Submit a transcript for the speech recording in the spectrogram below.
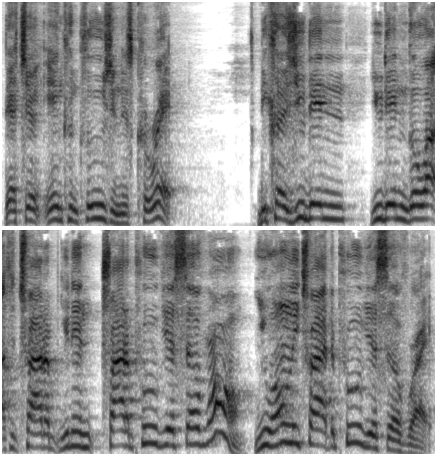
that your in conclusion is correct because you didn't you didn't go out to try to you didn't try to prove yourself wrong. You only tried to prove yourself right.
